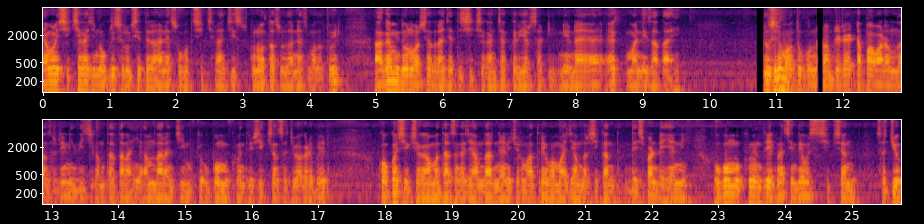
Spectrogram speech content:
यामुळे शिक्षकाची नोकरी सुरक्षित राहण्यासोबत शिक्षणाची गुणवत्ता सुधारण्यास मदत होईल. आगामी दोन वर्षात राज्यातील शिक्षकांच्या करिअरसाठी निर्णायक मानले जात आहे. दुसरी महत्त्वपूर्ण अपडेट आहे टप्पा वाढवण्यासाठी निधीची कमतरता नाही. आमदारांची मुख्य उपमुख्यमंत्री शिक्षण सचिवाकडे भेट कोकण शिक्षक मतदारसंघाचे आमदार ज्ञानेश्वर म्हात्रे व माजी आमदार श्रीकांत देशपांडे यांनी उपमुख्यमंत्री एकनाथ शिंदे व शिक्षण सचिव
